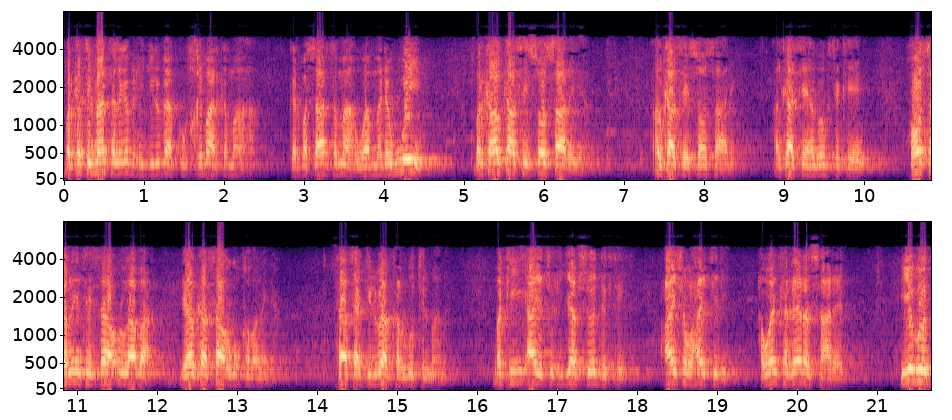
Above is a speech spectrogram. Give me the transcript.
Marka tilmaanta laga bixi julubaabku khimaarka ma aha garbasaarta ma aha waa maro weyn. Marka halkaasay soo saarayaan halkaasay soo saari halkaasay hagoogta keeni hoosana intay saa u laabaan halkaas saa ugu qabanaya saasaa jilbaabka lagu tilmaamay. Markii aayatu xijaab soo degtay caaisha waxay tidhi haweenka reeran saareen iyagood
